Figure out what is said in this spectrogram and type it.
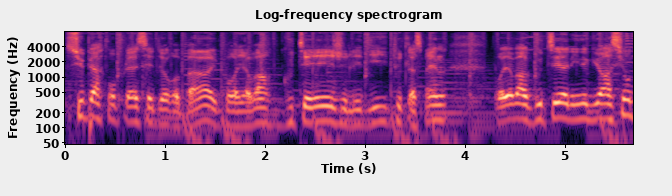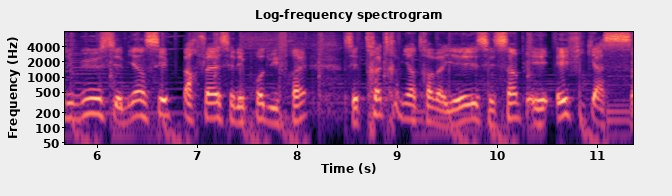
super complet ces deux repas. Il pourrait y avoir goûté, je l'ai dit toute la semaine, pourrait y avoir goûté à l'inauguration du bus. Et eh bien c'est parfait, c'est des produits frais, c'est très très bien travaillé, c'est simple et efficace.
